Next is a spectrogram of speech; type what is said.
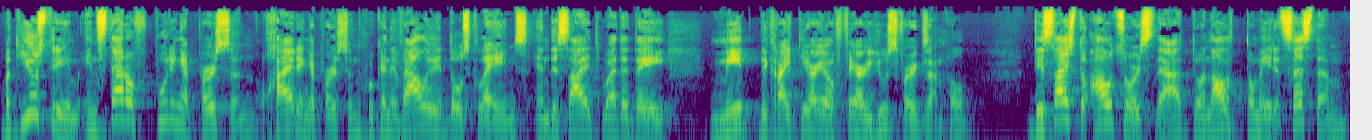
But Ustream, instead of putting a person or hiring a person who can evaluate those claims and decide whether they meet the criteria of fair use, for example, decides to outsource that to an automated system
